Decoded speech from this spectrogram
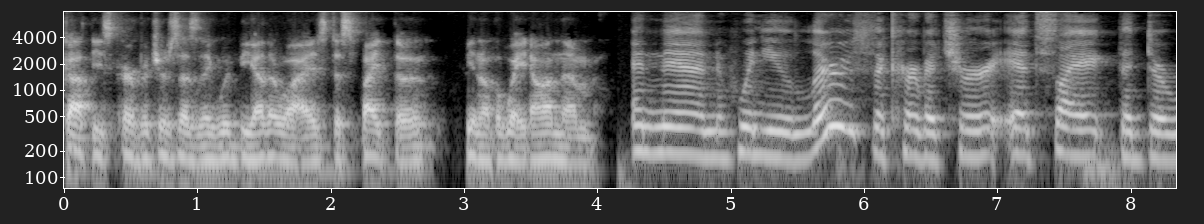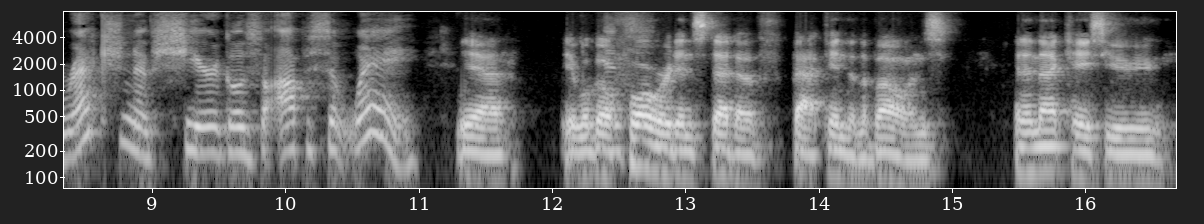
got these curvatures as they would be otherwise, despite the you know the weight on them. And then when you lose the curvature, it's like the direction of shear goes the opposite way. Yeah, it will go and forward instead of back into the bones. And in that case, you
